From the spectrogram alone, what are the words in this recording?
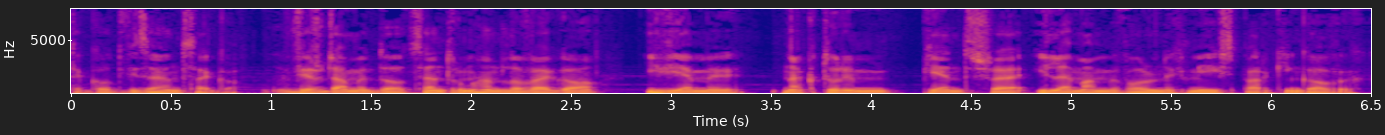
tego odwiedzającego. Wjeżdżamy do centrum handlowego i wiemy, na którym piętrze ile mamy wolnych miejsc parkingowych.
